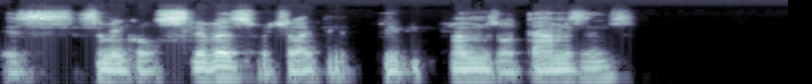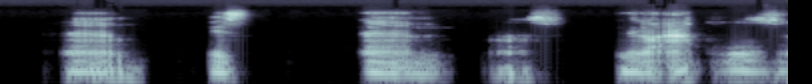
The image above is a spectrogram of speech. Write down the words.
There's something called slivers, which are like maybe plums or damsons. Um, there's um, what else? They got apples,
